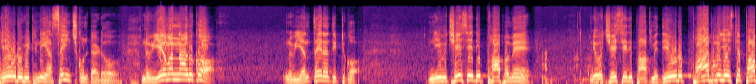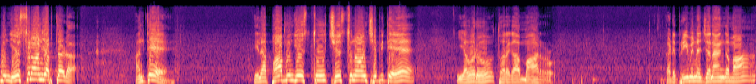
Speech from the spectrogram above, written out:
దేవుడు వీటిని అసహించుకుంటాడు. నువ్వు ఏమన్నా అనుకో. నువ్వు ఎంతైనా తిట్టుకో. నీవు చేసేది పాపమే. నువ్వు చేసేది పాపమే. దేవుడు పాపం చేస్తే పాపం చేస్తున్నావు అని చెప్తాడు. అంతే. ఇలా పాపం చేస్తూ చేస్తున్నావు అని చెబితే ఎవరు త్వరగా మారరు. కడి ప్రియమైన జనాంగమా?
